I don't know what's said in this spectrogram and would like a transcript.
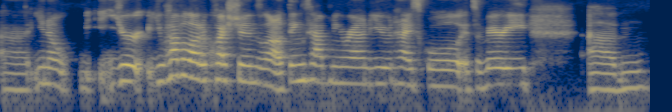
uh, you know, you're, you have a lot of questions, a lot of things happening around you in high school. It's a very, um,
